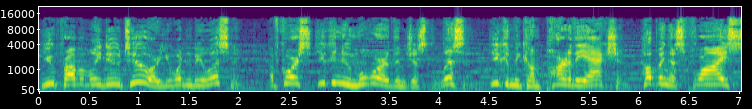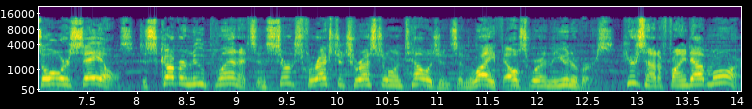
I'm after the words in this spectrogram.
You probably do too, or you wouldn't be listening. Of course, you can do more than just listen. You can become part of the action, helping us fly solar sails, discover new planets, and search for extraterrestrial intelligence and life elsewhere in the universe. Here's how to find out more.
